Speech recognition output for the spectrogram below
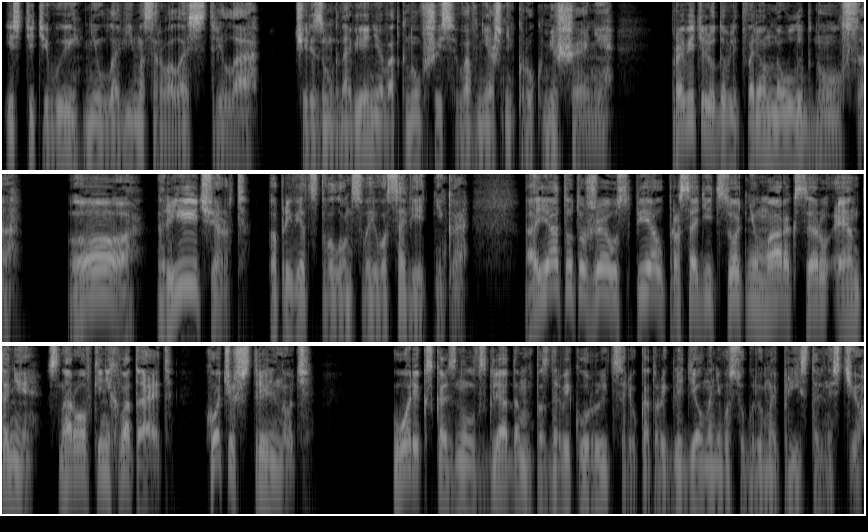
и с тетивы неуловимо сорвалась стрела, через мгновение воткнувшись во внешний круг мишени. Правитель удовлетворенно улыбнулся. «О, Ричард!» — поприветствовал он своего советника — а я тут уже успел просадить сотню марок сэру Энтони. Сноровки не хватает. Хочешь стрельнуть?» Уорик скользнул взглядом по здоровяку-рыцарю, который глядел на него с угрюмой пристальностью.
